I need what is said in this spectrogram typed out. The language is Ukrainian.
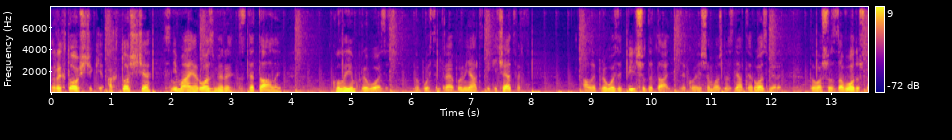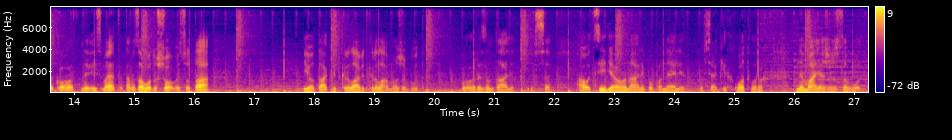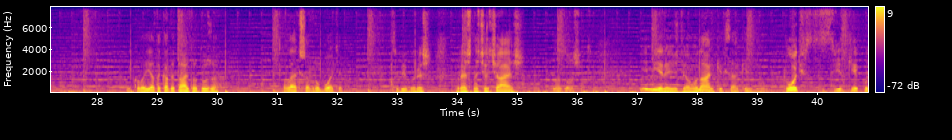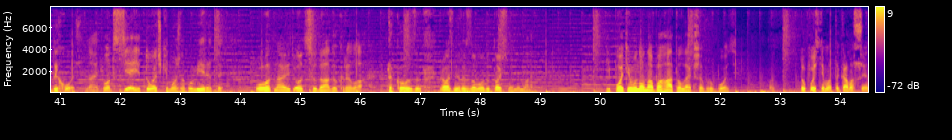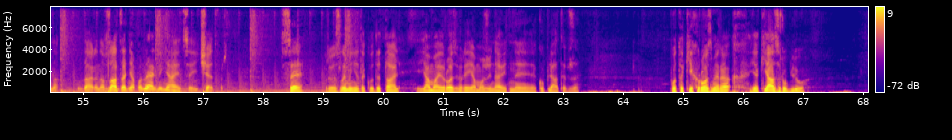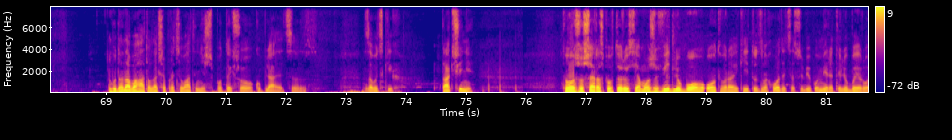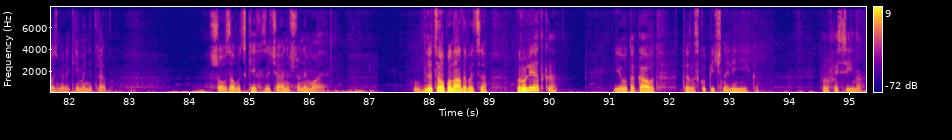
Рихтовщики. А хто ще знімає розміри з деталей, коли їм привозять? Допустимо, треба поміняти тільки четверть, але привозять більшу деталь, з якої ще можна зняти розміри. Того, що з заводу ж такого не візьмете. Там з заводу що, висота. І отак від крила від крила може бути по горизонталі і все. А оці діагоналі по панелі, по всяких отворах немає ж заводу. І коли є така деталь, то дуже легше в роботі. Собі береш, береш, начерчаєш на зошит і міряєш діагональки всякі. Ну, плоть звідки куди хочеш. Навіть от з цієї точки можна поміряти, от навіть от сюди до крила. Такого розміру заводу точно немає. І потім воно набагато легше в роботі. От, Допустимо, така машина вдарена взад, задня панель міняється і четверть. Все, привезли мені таку деталь, я маю розміри, я можу навіть не купляти вже. По таких розмірах, як я зроблю, буде набагато легше працювати, ніж по тих, що купляється з заводських. Так чи ні? Того, що ще раз повторюсь, я можу від любого отвора, який тут знаходиться, собі поміряти будь-який розмір, який мені треба. Що в заводських, звичайно, що немає. Для цього понадобиться рулетка і отака от телескопічна лінійка професійна.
